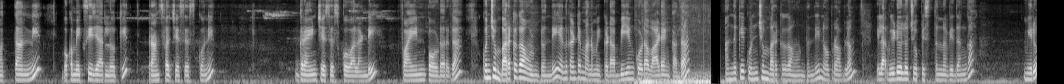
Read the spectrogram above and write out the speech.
మొత్తాన్ని ఒక మిక్సీ జార్లోకి ట్రాన్స్ఫర్ చేసేసుకొని గ్రైండ్ చేసేసుకోవాలండి. ఫైన్ పౌడర్గా కొంచెం బరకగా ఉంటుంది. ఎందుకంటే మనం ఇక్కడ బియ్యం కూడా వాడాం కదా. అందుకే కొంచెం బరకగా ఉంటుంది. No problem. ఇలా వీడియోలో చూపిస్తున్న విధంగా మీరు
